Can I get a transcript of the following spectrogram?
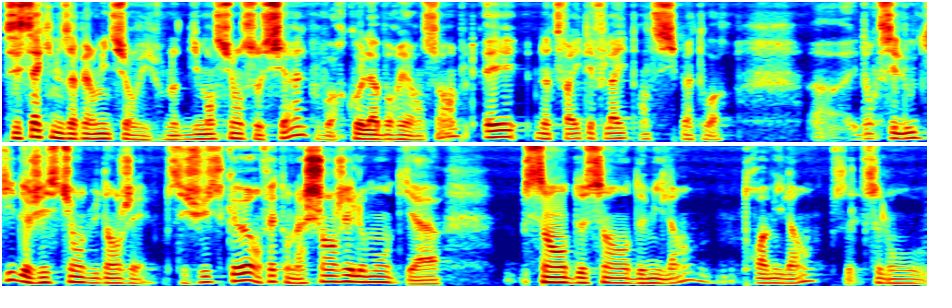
c'est ça qui nous a permis de survivre. Notre dimension sociale, pouvoir collaborer ensemble, et notre fight et flight anticipatoire. Euh, et donc c'est l'outil de gestion du danger. C'est juste que, en fait, on a changé le monde. 100, 200, 2000 ans, 3000 ans, se- selon où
